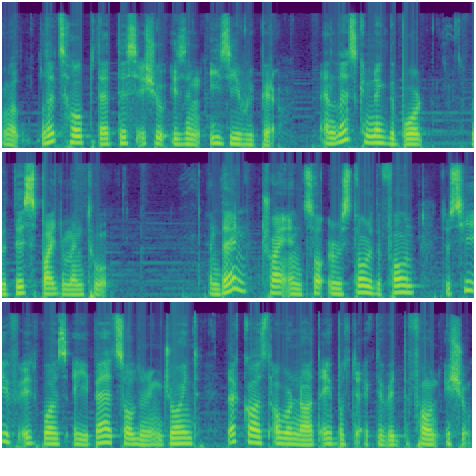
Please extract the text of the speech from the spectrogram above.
Well, let's hope that this issue is an easy repair. And let's connect the board with this Spider-Man tool. And then try and so restore the phone to see if it was a bad soldering joint that caused our not able to activate the phone issue.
